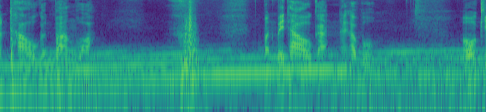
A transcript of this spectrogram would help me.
มันเท่ากันบ้างวะ มันไม่เท่ากันนะครับผม โอเค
